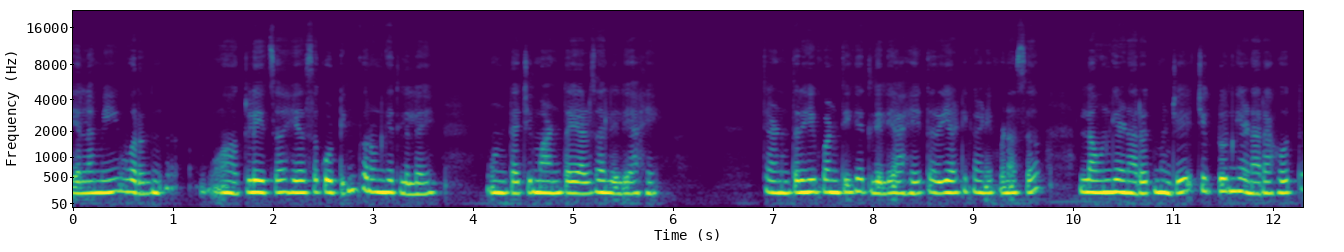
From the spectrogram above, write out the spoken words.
याला मी वर क्लेचं हे असं कोटिंग करून घेतलेलं आहे. उंटाची मान तयार झालेली आहे. त्यानंतर ही पणती घेतलेली आहे. तर या ठिकाणी पण असं लावून घेणार आहोत. म्हणजे चिकटून घेणार आहोत.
